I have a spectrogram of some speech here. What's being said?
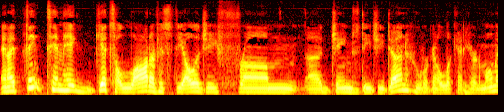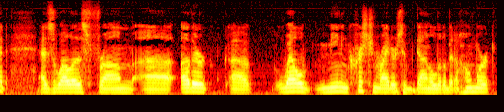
And I think Tim Hegg gets a lot of his theology from uh, James D.G. Dunn, who we're going to look at here in a moment, as well as from uh, other uh, well meaning Christian writers who've done a little bit of homework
